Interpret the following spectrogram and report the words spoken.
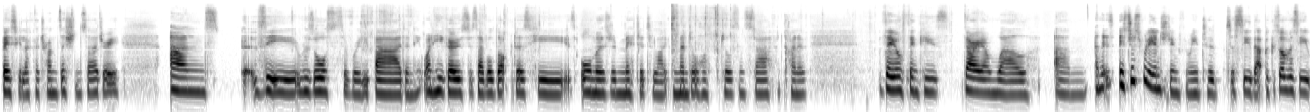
basically like a transition surgery and the resources are really bad and when he goes to several doctors he is almost admitted to like mental hospitals and stuff and kind of they all think he's very unwell um, and it's it's just really interesting for me to to see that because obviously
